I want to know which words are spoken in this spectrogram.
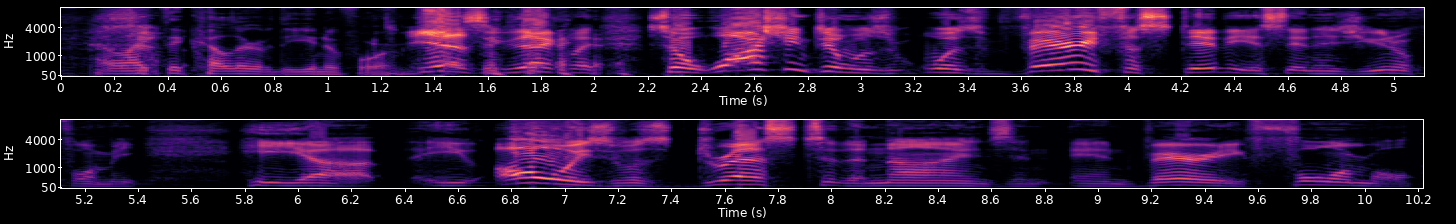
I like the color of the uniform. Yes, exactly. so Washington was was very fastidious in his uniform. He he, uh, he always was dressed to the nines and, and very formal.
